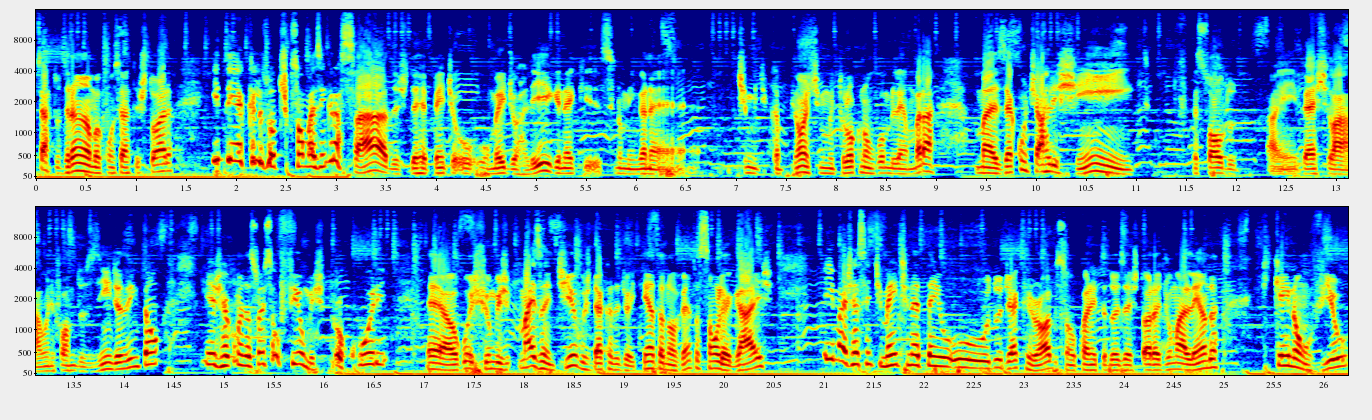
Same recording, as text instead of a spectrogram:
certo drama, com certa história. E tem aqueles outros que são mais engraçados. De repente, o, o Major League, né? Que se não me engano é time de campeões, time muito louco, não vou me lembrar, mas é com Charlie Sheen, pessoal do investe lá o uniforme dos Indians. Então, minhas recomendações são filmes. Procure é, alguns filmes mais antigos, década de 80, 90, são legais. E mais recentemente, né, tem o, o do Jack Robinson, o 42 a história de uma lenda, que quem não viu,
